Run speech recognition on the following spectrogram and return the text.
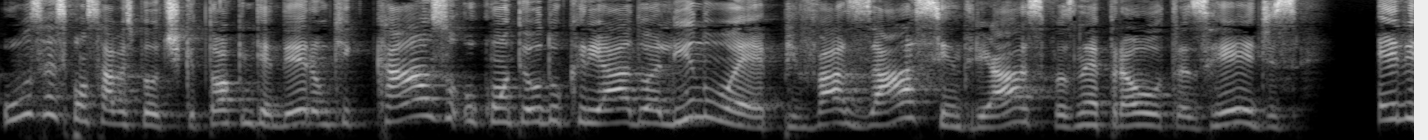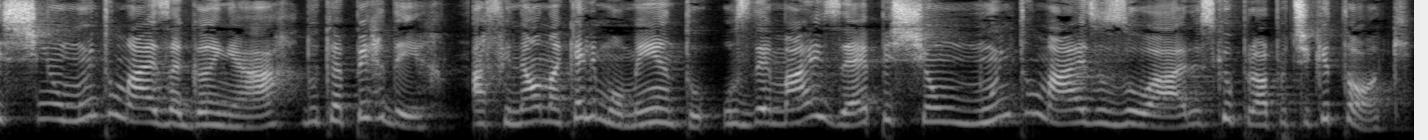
Os responsáveis pelo TikTok entenderam que caso o conteúdo criado ali no app vazasse, entre aspas, né, para outras redes, eles tinham muito mais a ganhar do que a perder. Afinal, naquele momento, os demais apps tinham muito mais usuários que o próprio TikTok.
